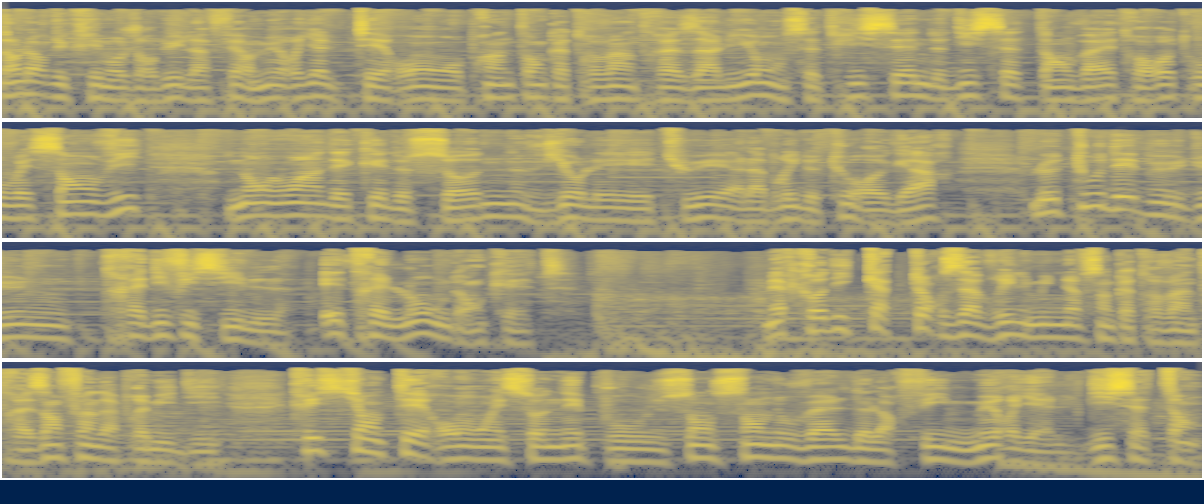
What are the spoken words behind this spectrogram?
Dans l'heure du crime aujourd'hui, l'affaire Muriel Théron au printemps 93 à Lyon. Cette lycéenne de 17 ans va être retrouvée sans vie, non loin des quais de Saône, violée et tuée à l'abri de tout regard. Le tout début d'une très difficile et très longue enquête. Mercredi 14 avril 1993, en fin d'après-midi, Christian Théron et son épouse sont sans nouvelles de leur fille Muriel, 17 ans.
